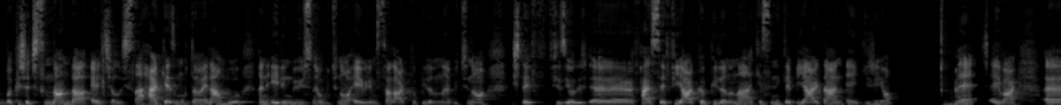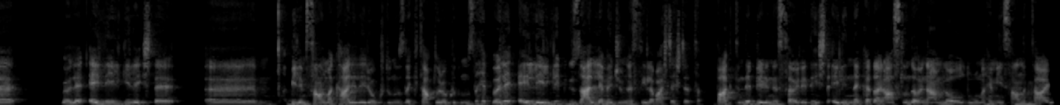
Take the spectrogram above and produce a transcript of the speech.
bakış açısından da el çalışsa herkes muhtemelen bu hani elin büyüsüne o bütün o evrimsel arka planına bütün o işte fizyoloji e, felsefi arka planına kesinlikle bir yerden e, giriyor. Ve şey var e, böyle elle ilgili işte e, bilimsel makaleleri okuduğunuzda, kitapları okuduğunuzda hep böyle elle ilgili bir güzelleme cümlesiyle başlar. İşte vaktinde birinin söylediği işte elin ne kadar aslında önemli olduğunu hem insanlık tarihi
